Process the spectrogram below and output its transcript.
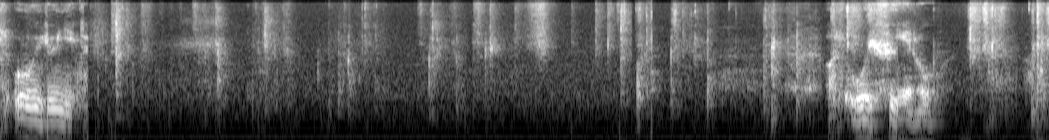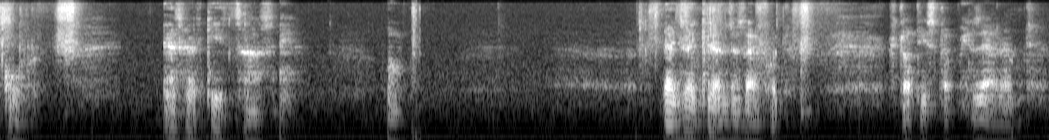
az új gyűnyit. Az új fíró, akkor 1200 49 ezer font statiszta pénz elrend.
